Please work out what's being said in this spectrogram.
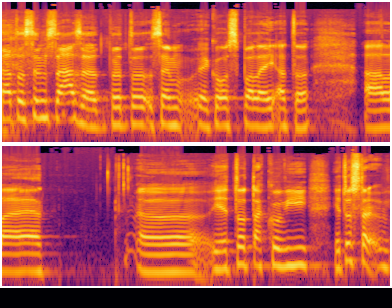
na to jsem sázel, proto jsem jako ospalej a to. Ale je to takový, je to star-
